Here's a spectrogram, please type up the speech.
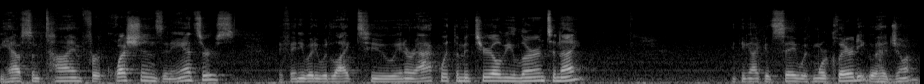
we have some time for questions and answers. If anybody would like to interact with the material we learned tonight, anything I could say with more clarity, go ahead, John.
